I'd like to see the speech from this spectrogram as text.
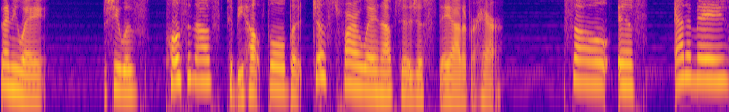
Anyway, she was close enough to be helpful, but just far away enough to just stay out of her hair. So if Anna Mae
